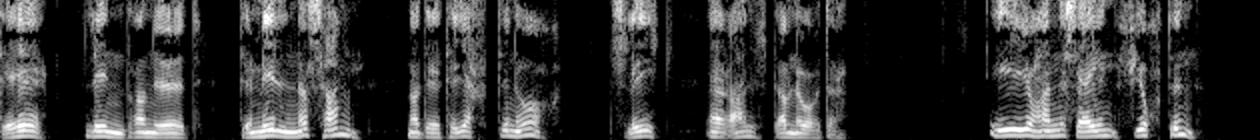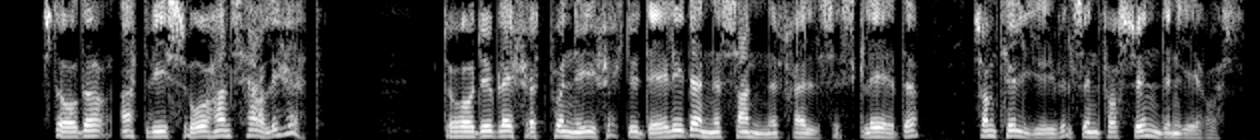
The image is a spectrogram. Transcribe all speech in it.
Det lindrer nød, det mildner savn, når det til hjertet når. Slik er alt av nåde. I Johannes 1, 14 står det at vi så Hans herlighet. Da du blei født på ny, fikk du del i denne sanne frelses glede, som tilgivelsen for synden gir oss.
